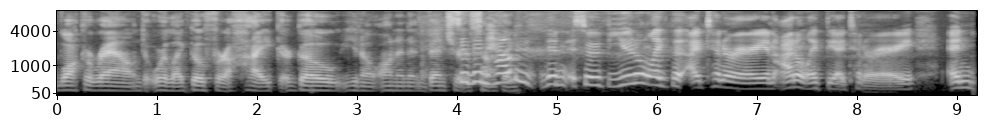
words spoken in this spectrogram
walk around or like go for a hike or go you know on an adventure so then how do then so if you don't like the itinerary and i don't like the itinerary and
